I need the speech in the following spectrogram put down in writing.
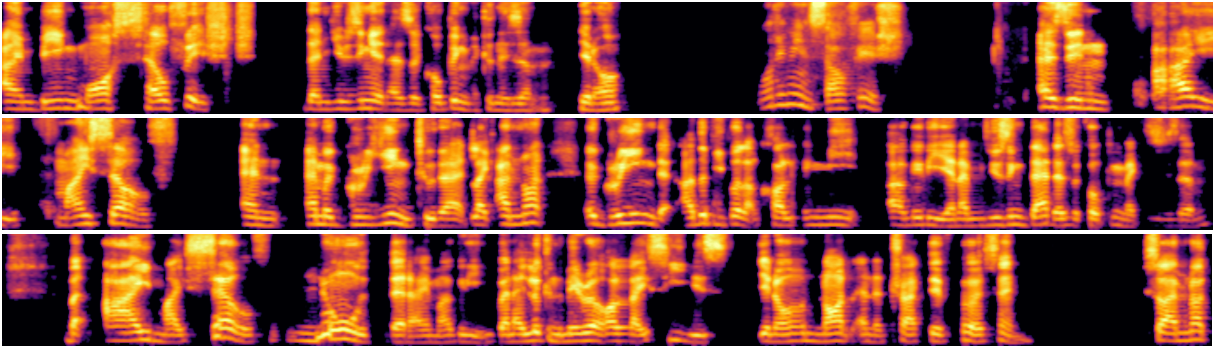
I'm being more selfish than using it as a coping mechanism, you know? What do you mean selfish? As in, I myself and I'm agreeing to that. Like, I'm not agreeing that other people are calling me ugly and I'm using that as a coping mechanism. But I myself know that I'm ugly. When I look in the mirror, all I see is, you know, not an attractive person. So I'm not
